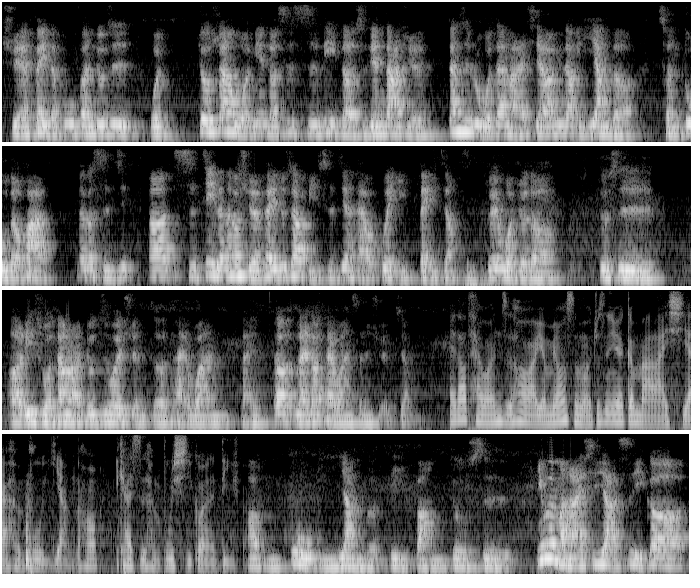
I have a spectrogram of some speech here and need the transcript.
学费的部分就是我，就算我念的是私立的实践大学，但是如果在马来西亚要念到一样的程度的话，那个实际呃实际的那个学费就是要比实践还要贵一倍这样子，所以我觉得就是呃理所当然就是会选择台湾来呃来到台湾升学这样。来到台湾之后啊，有没有什么就是因为跟马来西亚很不一样，然后一开始很不习惯的地方？很不一样的地方就是因为马来西亚是一个。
